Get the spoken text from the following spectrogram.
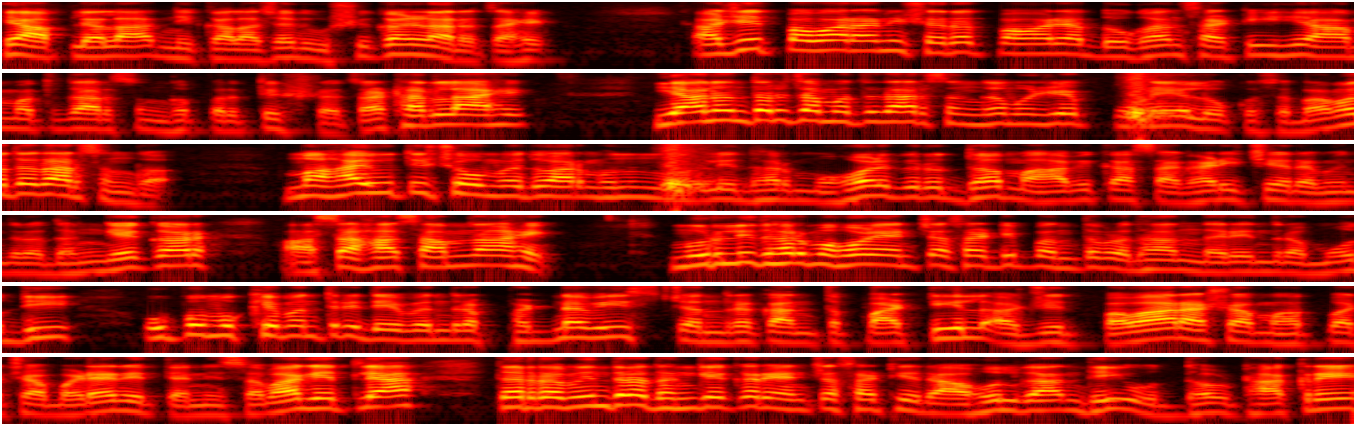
हे आपल्याला निकालाच्या दिवशी कळणारच आहे. अजित पवार आणि शरद पवार या दोघांसाठीही हा मतदारसंघ प्रतिष्ठेचा ठरला आहे. यानंतरचा मतदारसंघ म्हणजे पुणे लोकसभा मतदारसंघ. महायुतीचे उमेदवार म्हणून मुरलीधर मोहोळ विरुद्ध महाविकास आघाडीचे रवींद्र धंगेकर असा हा सामना आहे. मुरलीधर मोहोळ यांच्यासाठी पंतप्रधान नरेंद्र मोदी उपमुख्यमंत्री देवेंद्र फडणवीस चंद्रकांत पाटील अजित पवार अशा महत्त्वाच्या बड्या नेत्यांनी सभा घेतल्या. तर रवींद्र धंगेकर यांच्यासाठी राहुल गांधी उद्धव ठाकरे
